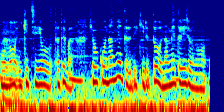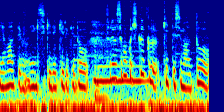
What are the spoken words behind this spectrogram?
の行き地を例えば標高何メートルできると何メートル以上の山っていうのを認識できるけどそれをすごく低く切ってしまうと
